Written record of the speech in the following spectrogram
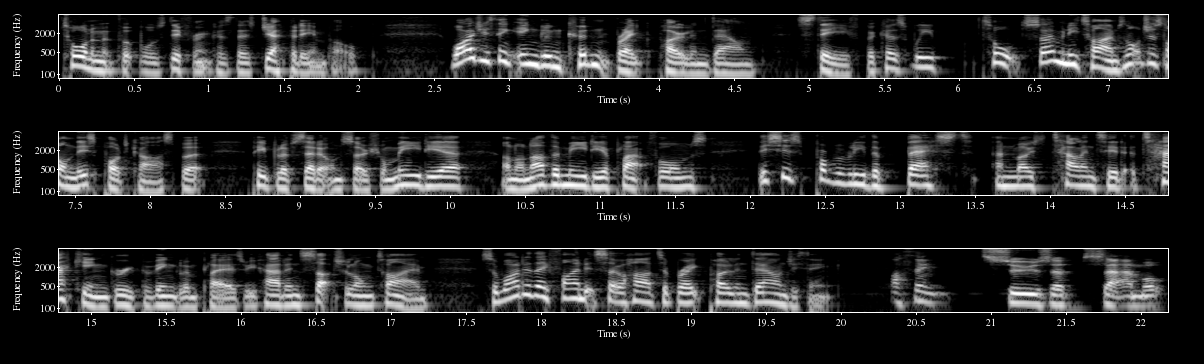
Tournament football is different because there's jeopardy involved. Why do you think England couldn't break Poland down, Steve? Because we've talked so many times, not just on this podcast, but people have said it on social media and on other media platforms. This is probably the best and most talented attacking group of England players we've had in such a long time. So why do they find it so hard to break Poland down, do you think? I think Sousa set them up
